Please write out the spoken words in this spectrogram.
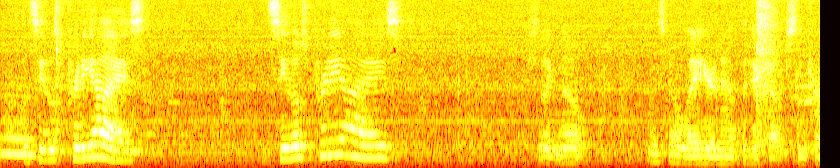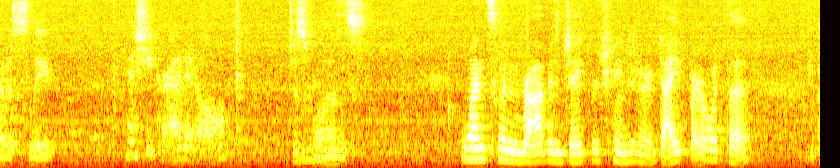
Let's see those pretty eyes. Let's see those pretty eyes. She's like, no. I'm just gonna lay here and have the hiccups and try to sleep. Has she cried at all? Just once. Once when Rob and Jake were changing her diaper with the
